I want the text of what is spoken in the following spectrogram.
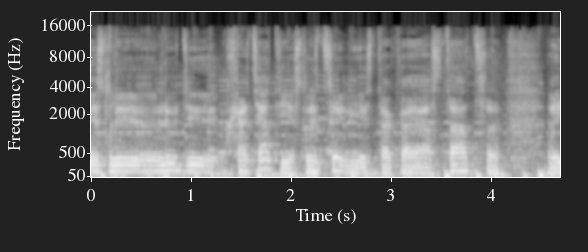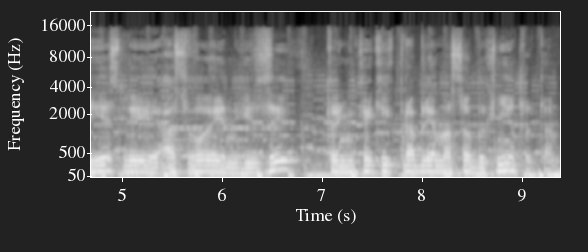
Если люди хотят, если цель есть такая остаться, если освоен язык, то никаких проблем особых нету там.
